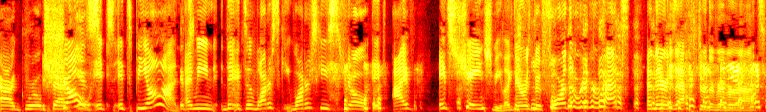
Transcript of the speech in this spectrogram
uh, group that show. is- it's it's beyond. I mean, it's a water ski water ski show. It's I've it's changed me. Like there was before the River Rats and there is after the River Rats.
